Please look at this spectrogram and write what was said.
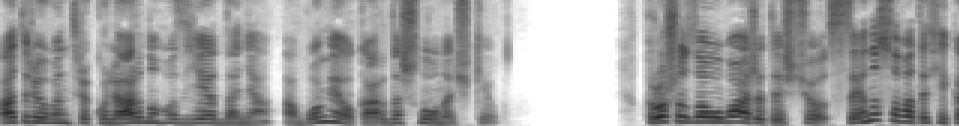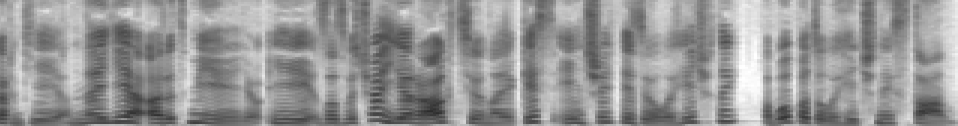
атріовентрикулярного з'єднання або міокарда шлуночків. Прошу зауважити, що синусова тахікардія не є аритмією і зазвичай є реакцією на якийсь інший фізіологічний або патологічний стан.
